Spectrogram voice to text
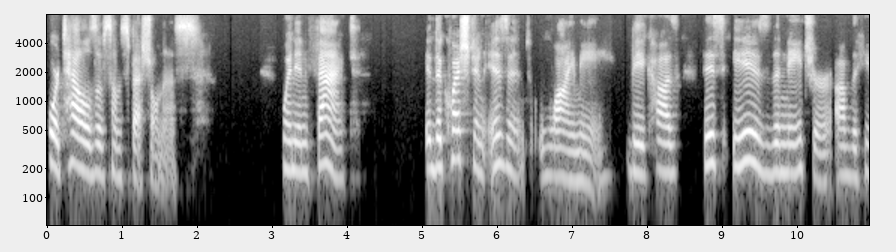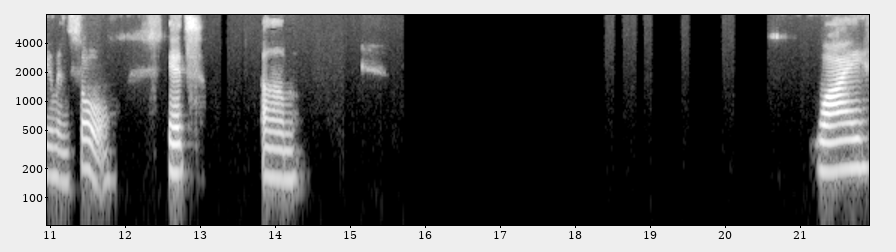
foretells of some specialness. When in fact the question isn't why me? Because this is the nature of the human soul it's um, why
